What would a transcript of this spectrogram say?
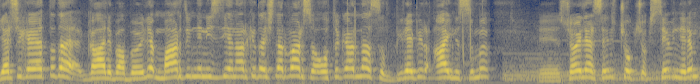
Gerçek hayatta da galiba böyle. Mardin'den izleyen arkadaşlar varsa otogar nasıl? Birebir aynısı mı? Ee, söylerseniz çok çok sevinirim.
